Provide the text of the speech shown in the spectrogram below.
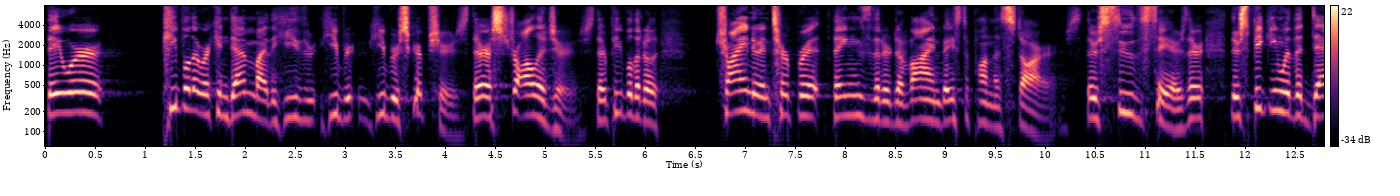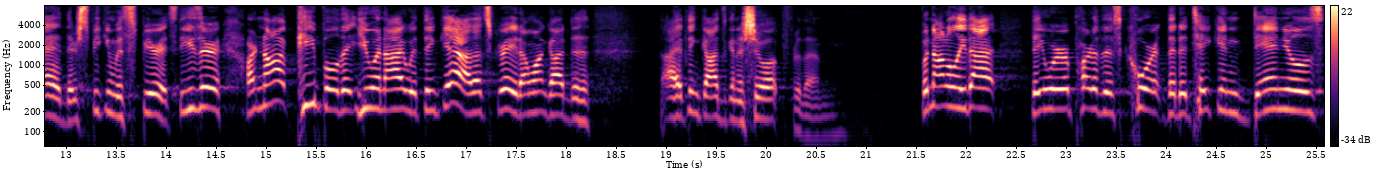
they were people that were condemned by the Hebrew, Hebrew, Hebrew scriptures. They're astrologers. They're people that are trying to interpret things that are divine based upon the stars. They're soothsayers. They're, they're speaking with the dead. They're speaking with spirits. These are, are not people that you and I would think, yeah, that's great. I want God to, I think God's going to show up for them. But not only that, they were a part of this court that had taken Daniel's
